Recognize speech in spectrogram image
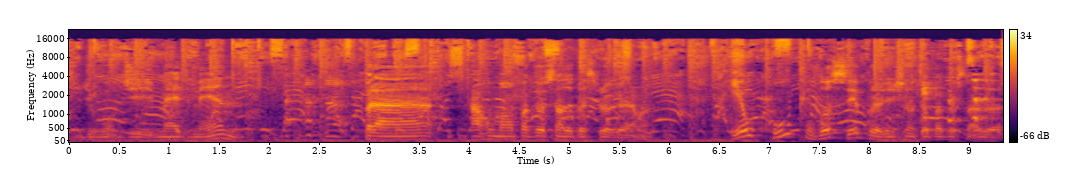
de, de Mad Men pra arrumar um patrocinador pra esse programa. Eu culpo você por a gente não ter um patrocinador.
